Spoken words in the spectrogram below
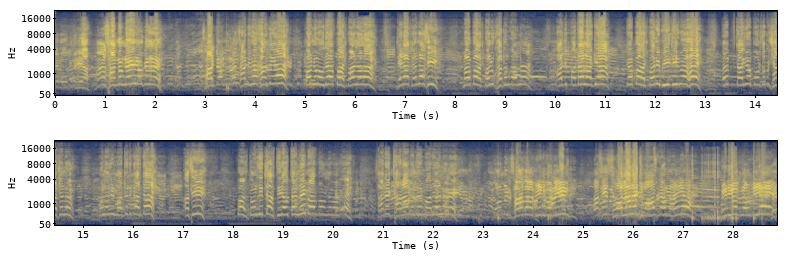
ਇਹ ਰੋਕ ਰਹੇ ਆ? ਮੈਂ ਸਾਨੂੰ ਨਹੀਂ ਰੋਕਦੇ। ਸਾਡਾ ਸਾਡੀਆਂ ਖਾਂਦੇ ਆ। ਪਰ ਨਿਭਾਉਂਦੇ ਭਾਜਪਾ ਨਾਲ। ਜਿਹੜਾ ਕਹਿੰਦਾ ਸੀ ਮੈਂ ਭਾਜਪਾ ਨੂੰ ਖਤਮ ਕਰਨਾ ਅੱਜ ਪਤਾ ਲੱਗ ਗਿਆ ਕਿ ਭਾਜਪਾ ਦੀ ਬੀ ਟੀਮ ਹੈ ਇਹ। ਇਹ ਤਾਈਆਂ ਪੁਲਿਸ ਪ੍ਰਸ਼ਾਸਨ ਉਹਨਾਂ ਦੀ ਮਦਦ ਕਰਦਾ। ਅਸੀਂ ਭਗਤੋਂ ਦੀ ਧਰਤੀ ਦੇ ਉੱਤੇ ਨਹੀਂ ਮਾਰ ਪਾਉਣ ਦੇਵਾਂਗੇ ਸਾਡੇ 18 ਬੰਦੇ ਮਾਰੇ ਇਹਨਾਂ ਨੇ। 2 ਮਿੰਟ ਸਾਦਾ ਵੀਡੀਓ ਨਹੀਂ ਅਸੀਂ ਸਵਾਲਾਂ ਦੇ ਜਵਾਬ ਕਰ ਰਹੇ ਆ। ਵੀਡੀਓ ਬਣਾਉਣੀ ਹੈ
